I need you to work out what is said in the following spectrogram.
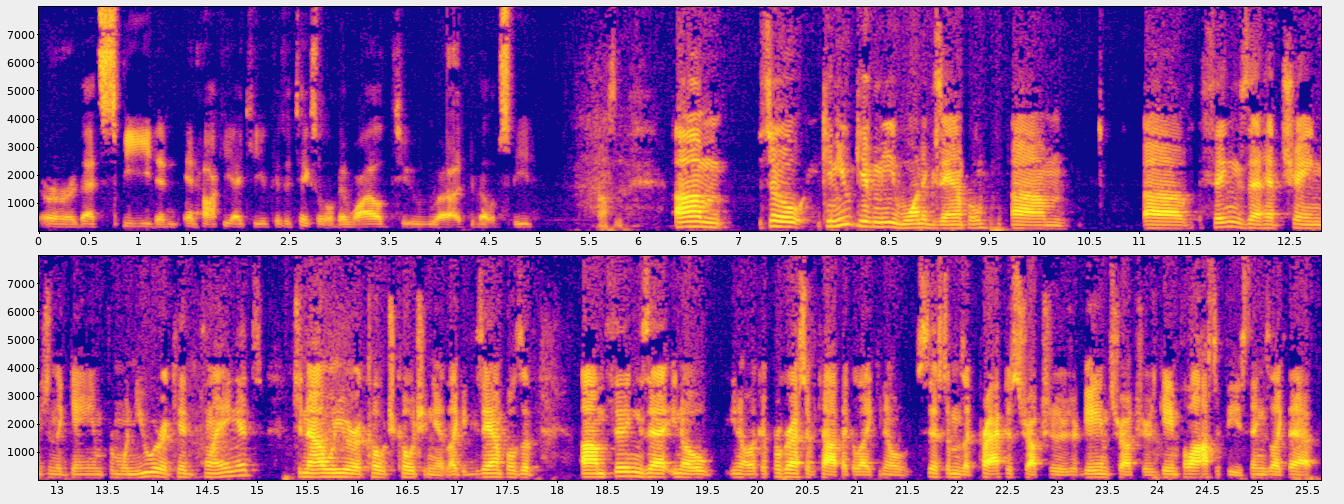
or that speed and, and hockey IQ because it takes a little bit while to uh, develop speed. Awesome. Um, so, can you give me one example um, of things that have changed in the game from when you were a kid playing it to now when you're a coach coaching it? Like examples of um, things that you know, you know, like a progressive topic, like you know, systems like practice structures or game structures, game philosophies, things like that.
